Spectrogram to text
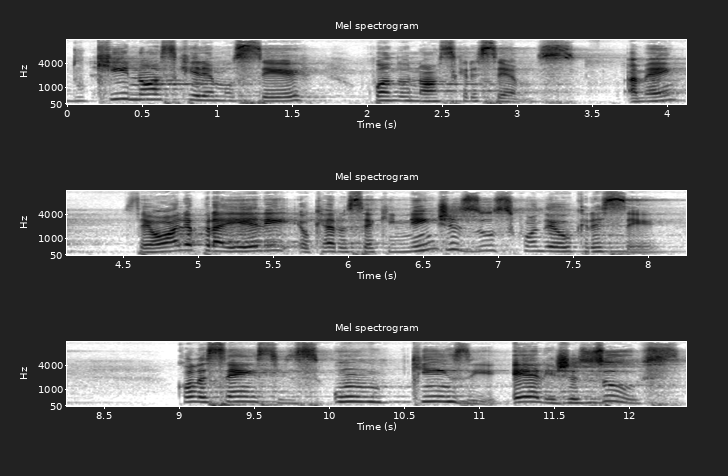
do que nós queremos ser quando nós crescemos. Amém? Você olha para ele, eu quero ser que nem Jesus quando eu crescer. Colossenses 1:15, ele, Jesus,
